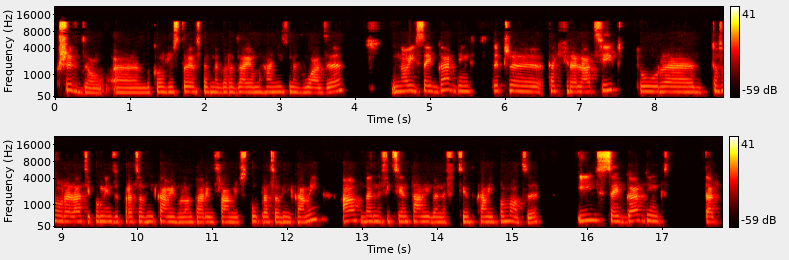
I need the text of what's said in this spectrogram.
krzywdzą, e, wykorzystując pewnego rodzaju mechanizmy władzy, no i safeguarding dotyczy takich relacji, które to są relacje pomiędzy pracownikami, wolontariuszami, współpracownikami, a beneficjentami, beneficjentkami pomocy. I safeguarding tak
